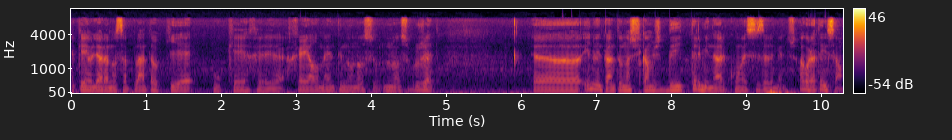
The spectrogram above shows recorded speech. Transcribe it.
a quem olhar a nossa planta o que é o que é realmente no nosso, no nosso projeto. Uh, e no entanto, nós ficamos de terminar com esses elementos. Agora, atenção,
